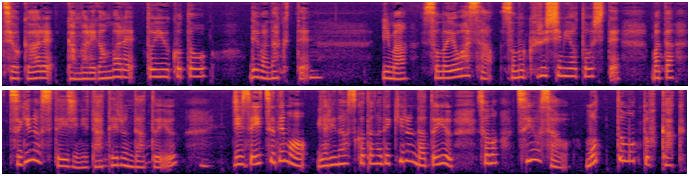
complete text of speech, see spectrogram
強くあれ頑張れ頑張れということではなくて、うん今その弱さその苦しみを通してまた次のステージに立てるんだという、人生いつでもやり直すことができるんだというその強さをもっともっと深く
